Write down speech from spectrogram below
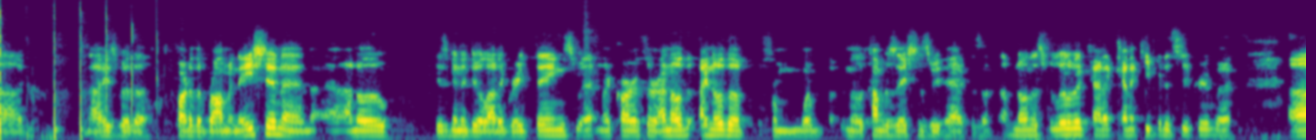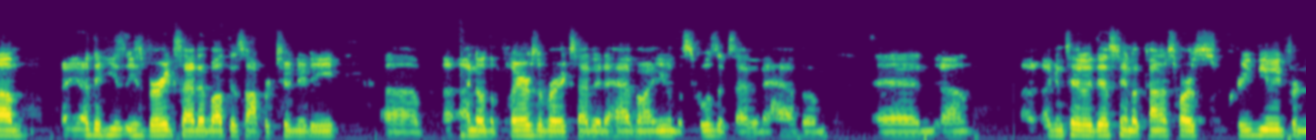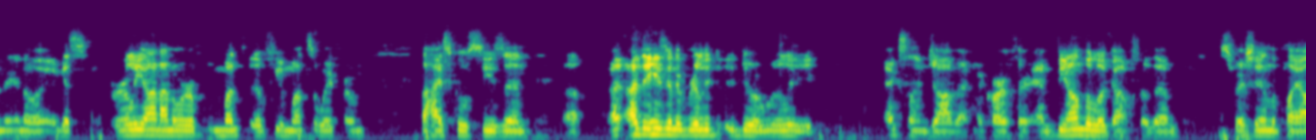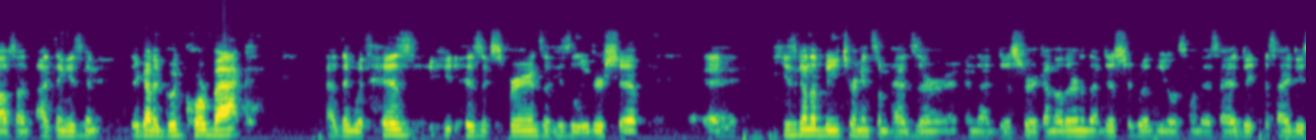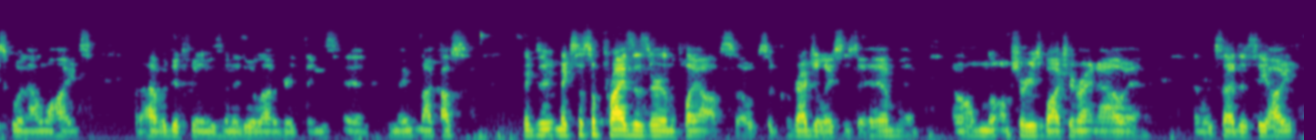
Now he's with a part of the Brahmin Nation, and I know he's going to do a lot of great things at MacArthur. I know, I know the from what you know the conversations we've had because I've known this for a little bit, kind of, kind of keep it a secret, but um, I, I think he's he's very excited about this opportunity. Uh, I- know the players are very excited to have him. Even the school's excited to have him, and um, I, I can tell you this, you know, kind of as far as previewing for you know, I guess early on, I know we're a month, a few months away from the high school season. I, I think he's going to really do- a really excellent job at MacArthur and be on the lookout for them, especially in the playoffs. I, I think he's going. to They got a good core back. I think with his his experience and his leadership, eh, he's going to be turning some heads there in that district. I know they're in that district with you know some of the SID, SID school in Alamo Heights, but I have a good feeling he's going to do a lot of great things and he may knock off. Makes, makes some surprises there in the playoffs. So, so congratulations to him, and um, I'm sure he's watching right now, and, and we're excited to see how he,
